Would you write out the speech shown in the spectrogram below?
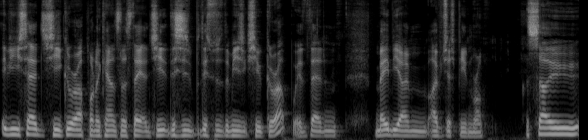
if you said she grew up on a council estate and she this is this was the music she grew up with, then maybe I'm I've just been wrong. So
